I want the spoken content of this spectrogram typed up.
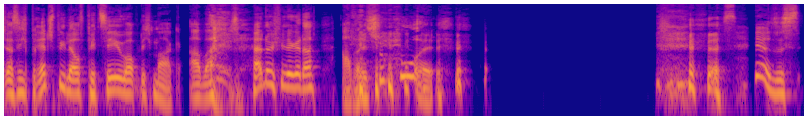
dass ich Brettspiele auf PC überhaupt nicht mag. Aber da habe ich wieder gedacht, aber ist schon cool. Ja, es ist,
